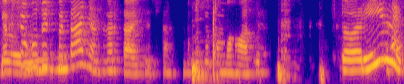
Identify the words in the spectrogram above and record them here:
Якщо будуть питання, звертайтеся, буду допомагати. Сторінок.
